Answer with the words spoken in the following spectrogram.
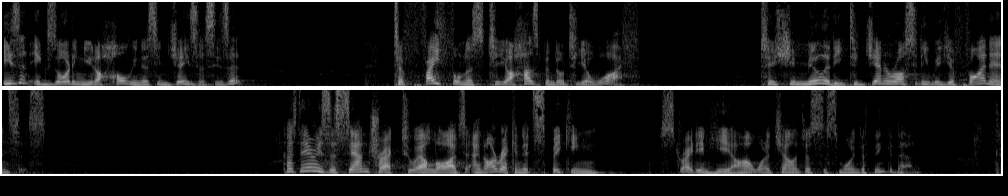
isn't exhorting you to holiness in Jesus, is it? to faithfulness to your husband or to your wife, to humility, to generosity with your finances. Because there is a soundtrack to our lives, and I reckon it's speaking straight in here. I want to challenge us this morning to think about it.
